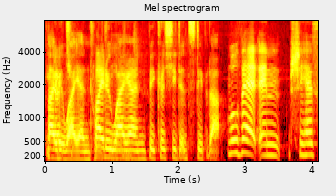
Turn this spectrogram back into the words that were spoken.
you Played her way in played towards her way end. in because she did step it up. Well, that, and she has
